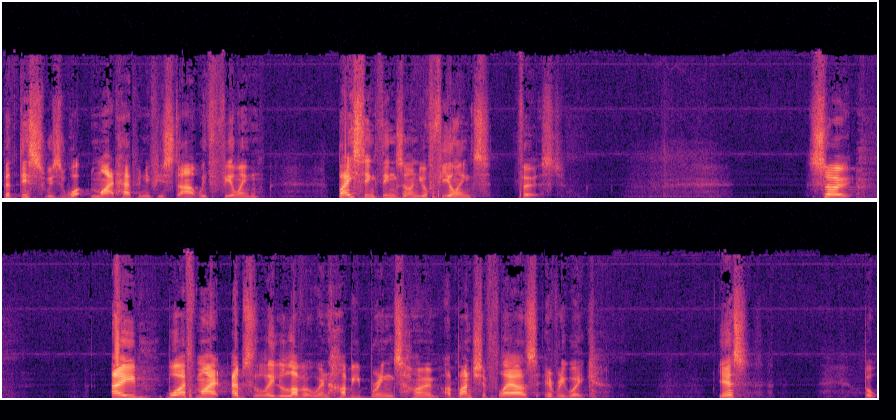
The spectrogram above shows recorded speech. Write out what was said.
but this is what might happen if you start with feeling, basing things on your feelings first. So, a wife might absolutely love it when hubby brings home a bunch of flowers every week. Yes? But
